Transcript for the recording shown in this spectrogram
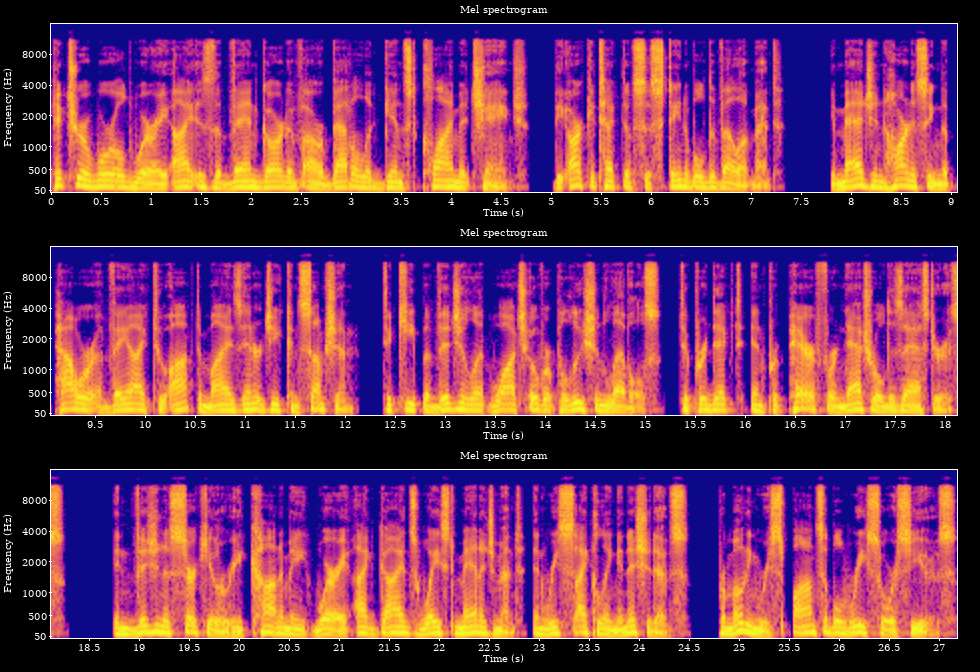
Picture a world where AI is the vanguard of our battle against climate change, the architect of sustainable development. Imagine harnessing the power of AI to optimize energy consumption, to keep a vigilant watch over pollution levels, to predict and prepare for natural disasters. Envision a circular economy where AI guides waste management and recycling initiatives, promoting responsible resource use.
